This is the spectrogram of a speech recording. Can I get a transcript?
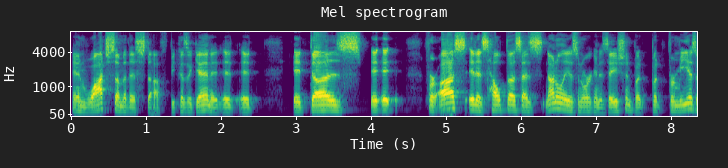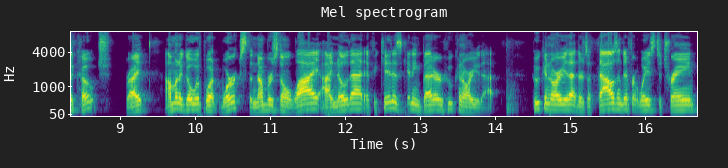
and watch some of this stuff because again, it it it it does it, it for us it has helped us as not only as an organization but but for me as a coach right? I'm going to go with what works. The numbers don't lie. I know that. If a kid is getting better who can argue that? Who can argue that? There's a thousand different ways to train.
